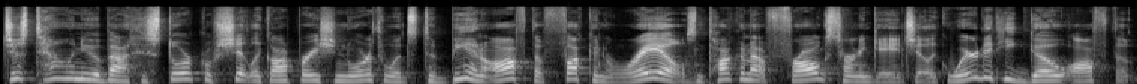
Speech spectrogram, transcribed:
just telling you about historical shit like Operation Northwoods to being off the fucking rails and talking about frogs turning gay and shit. Like where did he go off the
